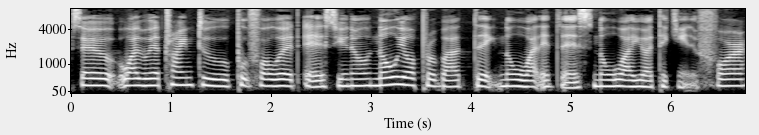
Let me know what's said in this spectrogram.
So what we are trying to put forward is, you know, know your probiotic, know what it is, know why you are taking it for.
